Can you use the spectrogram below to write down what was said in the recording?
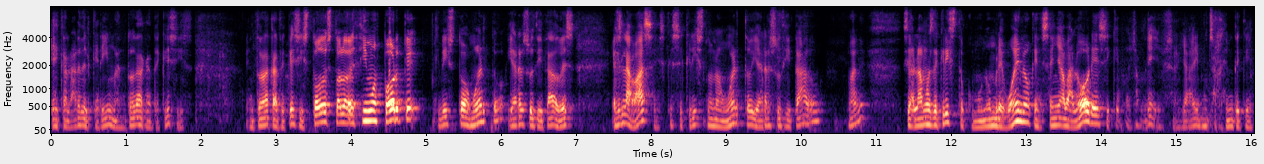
Hay que hablar del querigma en toda catequesis. En toda catequesis. Todo esto lo decimos porque Cristo ha muerto y ha resucitado. Es, es la base, es que ese Cristo no ha muerto y ha resucitado. ¿Vale? Si hablamos de Cristo como un hombre bueno, que enseña valores y que, pues hombre, ya hay mucha gente que,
